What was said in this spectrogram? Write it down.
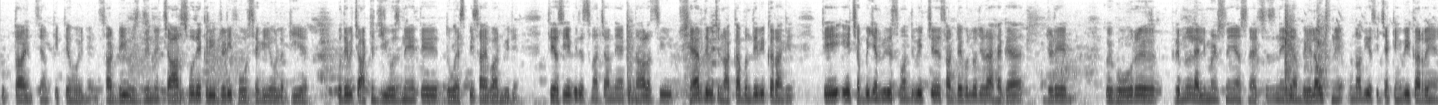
ਪੁਖਤਾ ਇੰਤਜ਼ਾਮ ਕੀਤੇ ਹੋਏ ਨੇ। ਸਾਡੀ ਉਸ ਦਿਨ 400 ਦੇ ਕਰੀਬ ਜਿਹੜੀ ਫੋਰਸ ਹੈਗੀ ਹੈ ਉਹ ਲੱਗੀ ਹੈ। ਉਹਦੇ ਵਿੱਚ 8 ਜੀਓਜ਼ ਨੇ ਤੇ 2 ਐਸਪੀ ਸਾਹਿਬਾਨ ਵੀ ਨੇ। ਤੇ ਅਸੀਂ ਇਹ ਵੀ ਦੱਸਣਾ ਚਾਹੁੰਦੇ ਹਾਂ ਕਿ ਨਾਲ ਅਸੀਂ ਸ਼ਹਿਰ ਦੇ ਵਿੱਚ ਨਾਕਾਬੰਦੀ ਵੀ ਕਰਾਂਗੇ। ਤੇ ਇਹ 26 ਜਨਵਰੀ ਦੇ ਸੰਬੰਧ ਵਿੱਚ ਸਾਡੇ ਵੱਲੋਂ ਜਿਹੜਾ ਹੈਗਾ ਜਿਹੜੇ ਕੋਈ ਹੋਰ ਕ੍ਰਿਮੀਨਲ ਐਲੀਮੈਂਟਸ ਨੇ ਜਾਂ ਸਨੈਚਸ ਨੇ ਜਾਂ ਬੇਲ ਆਊਟਸ ਨੇ ਉਹਨਾਂ ਦੀ ਅਸੀਂ ਚੈਕਿੰਗ ਵੀ ਕਰ ਰਹੇ ਹਾਂ।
